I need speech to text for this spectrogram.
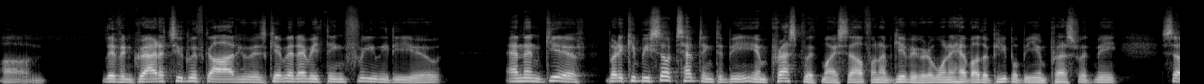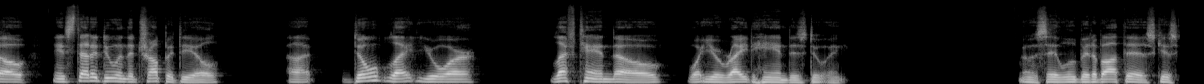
Um, live in gratitude with God who has given everything freely to you, and then give but it can be so tempting to be impressed with myself when I'm giving or to want to have other people be impressed with me. So instead of doing the trumpet deal, uh, don't let your left hand know what your right hand is doing. I'm going to say a little bit about this because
